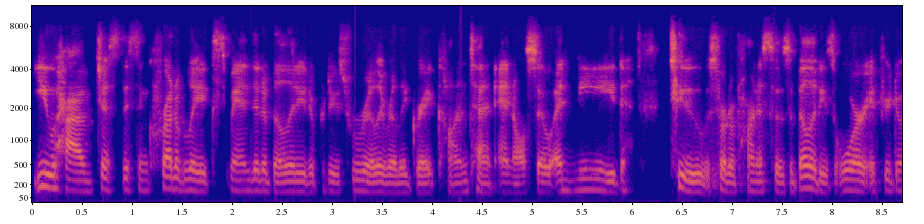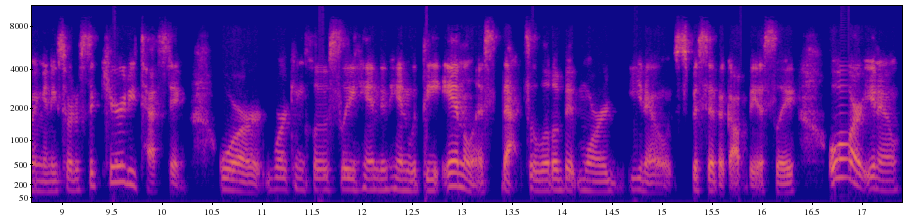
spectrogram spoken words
you have just this incredibly expanded ability to produce really really great content and also a need to sort of harness those abilities or if you're doing any sort of security testing or working closely hand in hand with the analyst that's a little bit more you know specific obviously. Or you know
